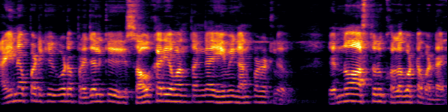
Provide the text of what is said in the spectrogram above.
అయినప్పటికీ కూడా ప్రజలకి సౌకర్యవంతంగా ఏమీ కనపడట్లేదు. ఎన్నో ఆస్తులు కొల్లగొట్టబడ్డాయి.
